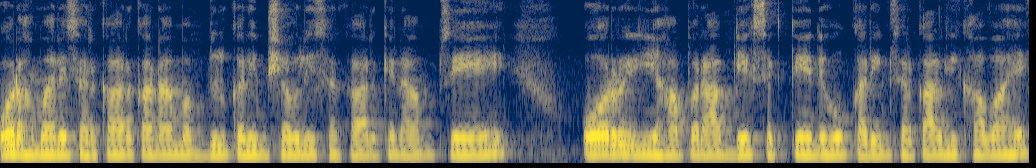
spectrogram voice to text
और हमारे सरकार का नाम अब्दुल करीम शवली सरकार के नाम से है। और यहाँ पर आप देख सकते हैं, देखो, करीम सरकार लिखा हुआ है।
